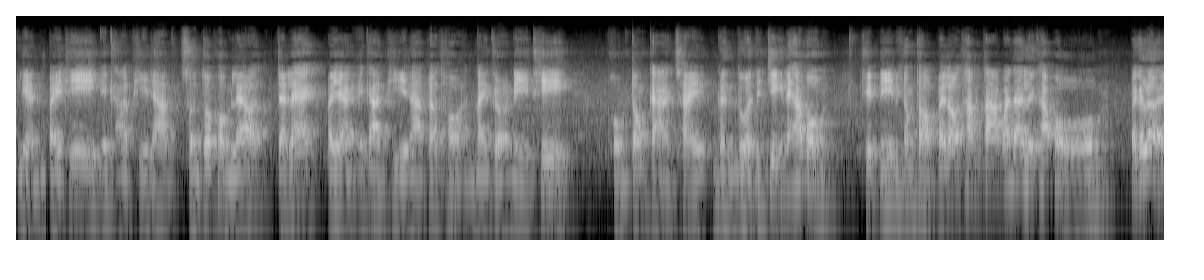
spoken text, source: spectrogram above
เหรียญไปที่ XRP นะครับ ส่วนตัวผมแล้วจะแลกไปยัง XRP นะครับแล้วถอนในกรณีที่ผมต้องการใช้เงินด่วนจริงๆนะครับผมคลิปนี้มีคำตอบไปลองทำตามกันได้เลยครับผม ไปกันเลย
